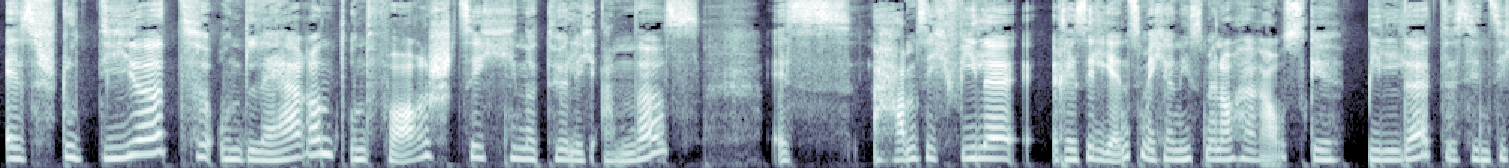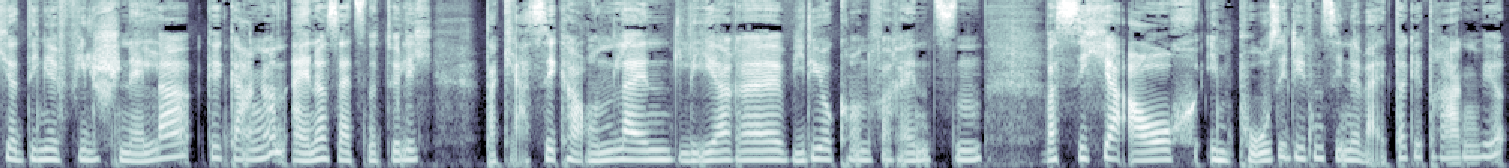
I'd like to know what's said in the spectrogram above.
Es studiert und lernt und forscht sich natürlich anders. Es haben sich viele Resilienzmechanismen auch herausgebildet. Es sind sicher Dinge viel schneller gegangen. Einerseits natürlich der Klassiker Online-Lehre, Videokonferenzen, was sicher auch im positiven Sinne weitergetragen wird.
